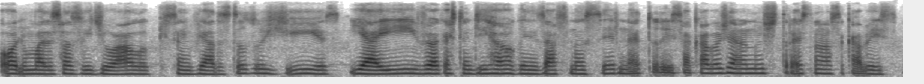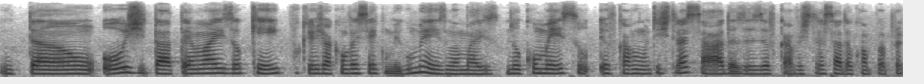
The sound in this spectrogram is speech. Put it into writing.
olho mais essas videoaulas que são enviadas todos os dias. E aí veio a questão de reorganizar financeiro, né? Tudo isso acaba gerando um estresse na nossa cabeça. Então hoje tá até mais ok, porque eu já conversei comigo mesma, mas no começo eu ficava muito estressada, às vezes eu ficava estressada com a própria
